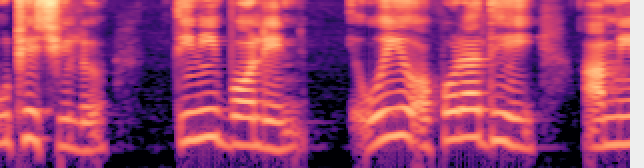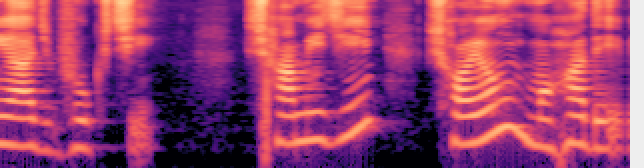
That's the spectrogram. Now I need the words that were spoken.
উঠেছিল। তিনি বলেন, ওই অপরাধেই আমি আজ ভুগছি। স্বামীজি স্বয়ং মহাদেব।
